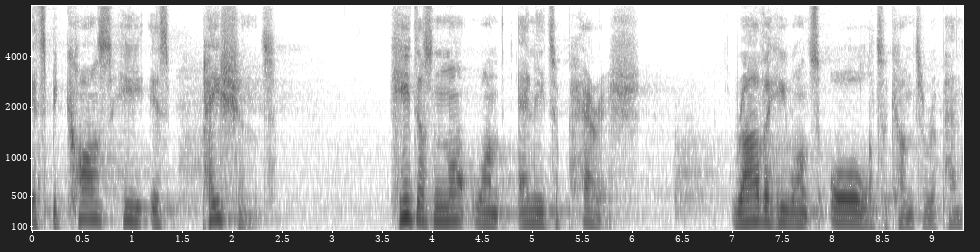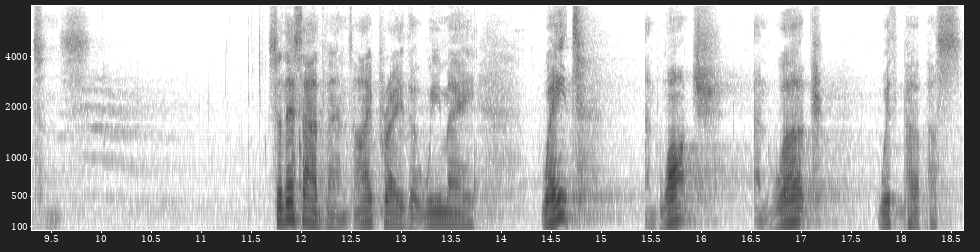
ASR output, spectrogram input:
It's because he is patient. He does not want any to perish. Rather, he wants all to come to repentance. So, this Advent, I pray that we may wait and watch and work with purpose,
